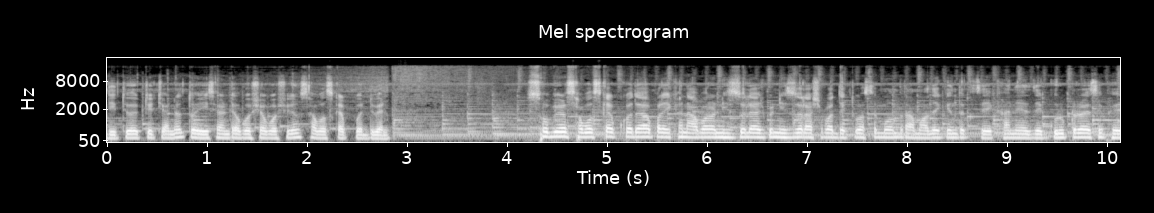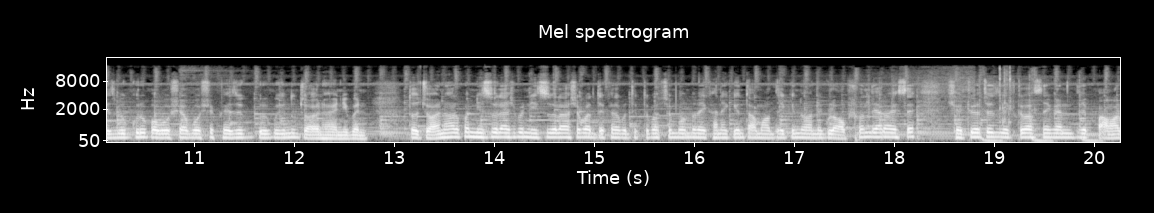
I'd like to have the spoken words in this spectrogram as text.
দ্বিতীয় একটি চ্যানেল তো এই চ্যানেলটি অবশ্যই অবশ্যই কিন্তু সাবস্ক্রাইব করে দেবেন। ছবিও সাবস্ক্রাইব করে দেওয়ার পর এখানে আবারও নিচে চলে আসবে। নিচে চলে আসার পর দেখতে পাচ্ছেন বন্ধুরা, আমাদের কিন্তু যে এখানে যে গ্রুপটা রয়েছে ফেসবুক গ্রুপ অবশ্যই অবশ্যই ফেসবুক গ্রুপে কিন্তু জয়েন হয়ে নেবেন। তো জয়েন হওয়ার পর নিচে চলে আসবেন নিচে চলে আসার পর দেখতে দেখতে পাচ্ছেন বন্ধুরা, এখানে কিন্তু আমাদের কিন্তু অনেকগুলো অপশন দেওয়া রয়েছে। সেটি হচ্ছে দেখতে পাচ্ছেন এখানে যে আমার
